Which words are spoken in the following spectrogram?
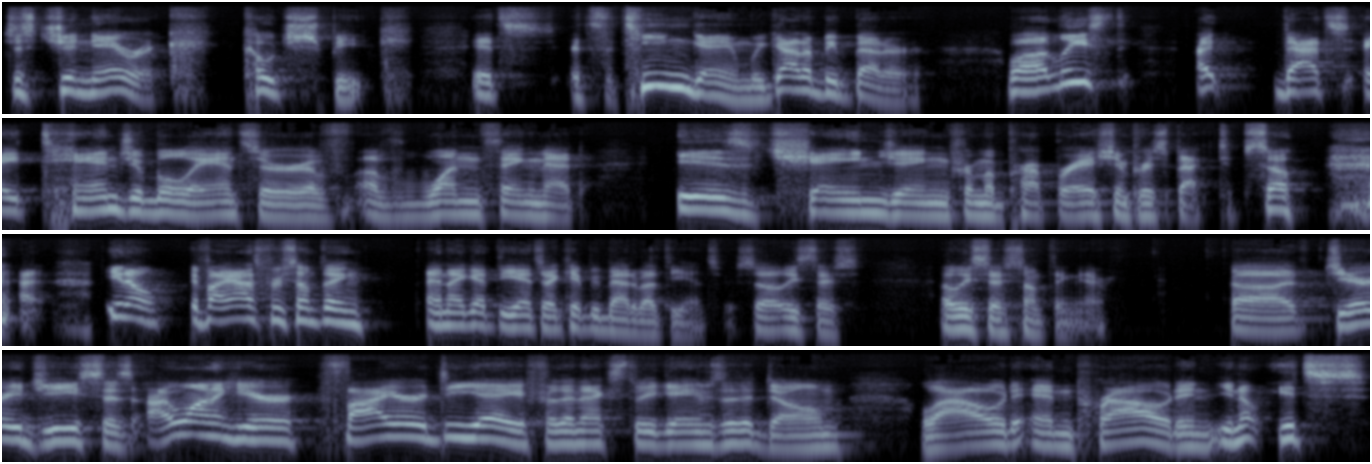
just generic coach speak. It's it's a team game. We got to be better. Well, at least I, that's a tangible answer of of one thing that is changing from a preparation perspective. So, you know, if I ask for something and I get the answer, I can't be mad about the answer. So at least there's at least there's something there. Uh, Jerry G says, I want to hear fire DA for the next three games of the dome, loud and proud. And, you know, it's,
